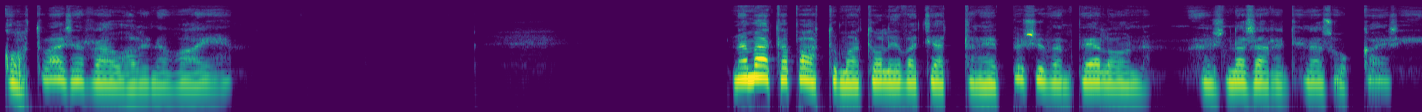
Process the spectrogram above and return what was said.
kohtalaisen rauhallinen vaihe. Nämä tapahtumat olivat jättäneet pysyvän pelon myös Nasaretin asukkaisiin.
